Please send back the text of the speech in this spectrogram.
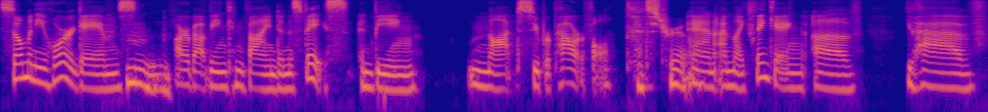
so many horror games Hmm, are about being confined in a space and being not super powerful? that's true. And I'm like thinking of you have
